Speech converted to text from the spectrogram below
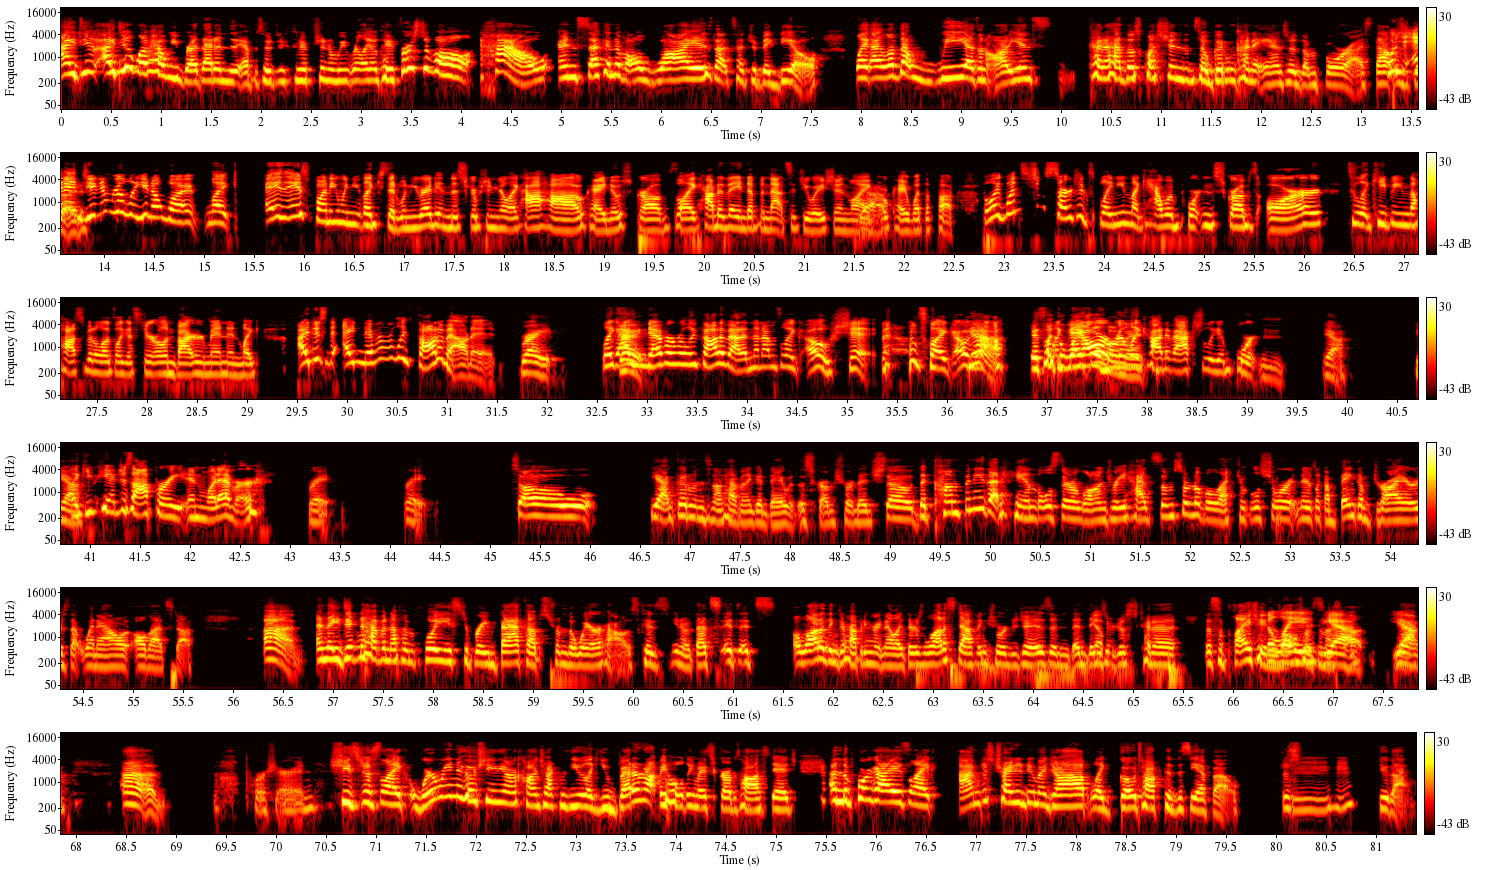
I do I do love how we read that in the episode description and we were like, okay, first of all, how? And second of all, why is that such a big deal? Like I love that we as an audience kind of had those questions and so Goodwin kind of answered them for us. That Which was and it didn't really, you know what? Like it is funny when you like you said when you read it in the description, you're like, haha, okay, no scrubs. Like, how did they end up in that situation? Like, Yeah. okay, what the fuck? But like once she starts explaining like how important scrubs are to like keeping the hospital as like a sterile environment and like I just I never really thought about it. Right. Like I never really thought about it. And then I was like, oh shit. I was like, oh Yeah. yeah. It's like, Like, the they are really kind of actually important. Yeah. Yeah. Like you can't just operate in whatever. Right. Right. So yeah, Goodwin's not having a good day with the scrub shortage. So the company that handles their laundry had some sort of electrical short, and there's like a bank of dryers that went out, all that stuff. Um, and they didn't have enough employees to bring backups from the warehouse because you know that's it's it's a lot of things are happening right now. Like there's a lot of staffing shortages and and things Yep. are just kind of the supply chain is all sorts Delays, messed yeah. yeah. Um, poor Sharon. She's just like, we're renegotiating our contract with you. Like, you better not be holding my scrubs hostage. And the poor guy is like, I'm just trying to do my job. Like, go talk to the CFO. Just Mhm. do that.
